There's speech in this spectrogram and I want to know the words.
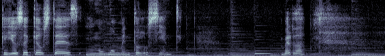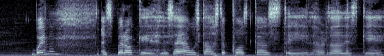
que yo sé que ustedes en un momento lo sienten. ¿Verdad? Bueno, espero que les haya gustado este podcast. Eh, la verdad es que,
